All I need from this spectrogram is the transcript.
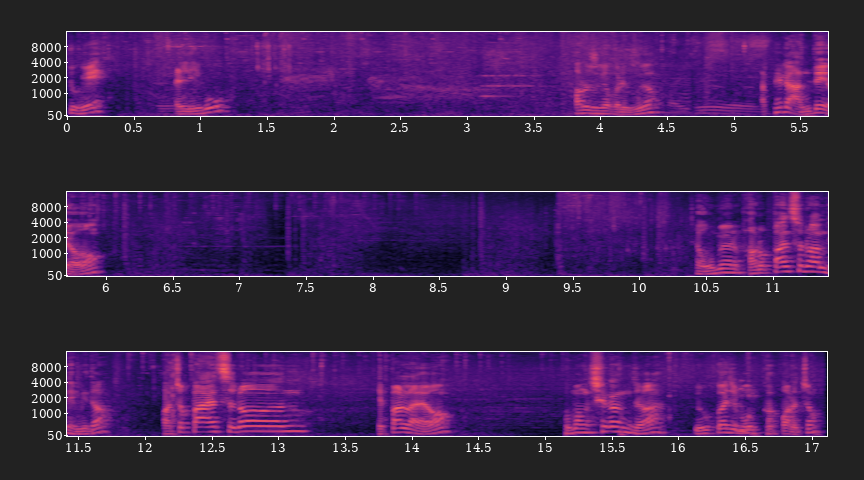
이쪽에 날리고 바로 죽여버리고요. 나이스. 아펠은 안 돼요. 자, 오면 바로 빤스런 하면 됩니다. 맞죠? 빤스런. 개 빨라요. 도망 최강자. 요거까지 먹으면 더 빠르죠?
